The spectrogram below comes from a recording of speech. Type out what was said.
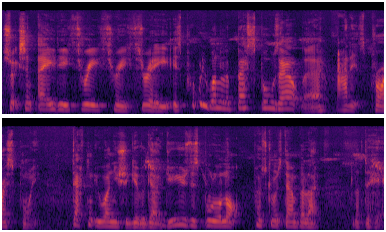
Srixon AD333 is probably one of the best balls out there at its price point. Definitely one you should give a go. Do you use this ball or not? Post comments down below. Love to hear.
